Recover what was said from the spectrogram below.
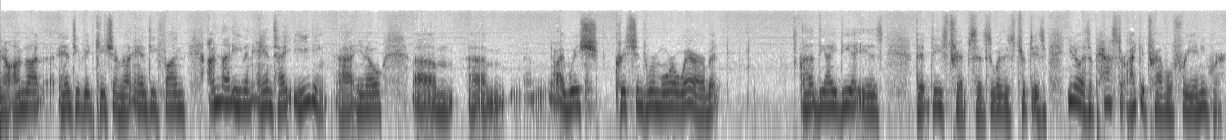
Now, I'm not anti-vacation. I'm not anti-fun. I'm not even anti-eating. Uh, you know, um, um, I wish Christians were more aware, but uh, the idea is that these trips, whether it's trip is, you know, as a pastor, I could travel free anywhere.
